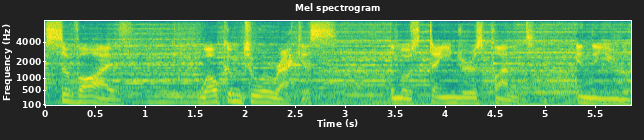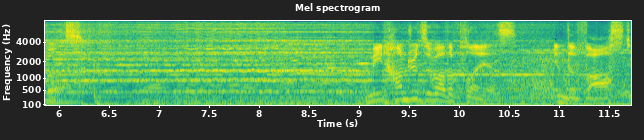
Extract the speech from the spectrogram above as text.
Survive. Welcome to Arrakis, the most dangerous planet in the universe meet hundreds of other players in the vast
